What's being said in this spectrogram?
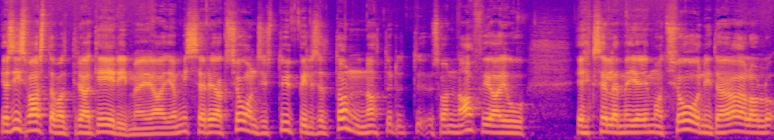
ja siis vastavalt reageerime ja, ja mis see reaktsioon siis tüüpiliselt on, noh, see on ahviaju ehk selle meie emotsioonide, alaloo,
